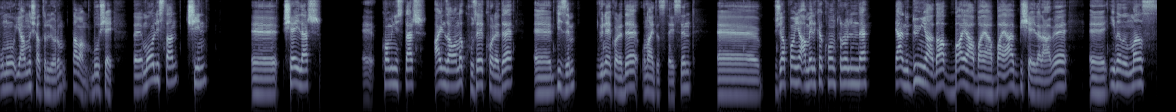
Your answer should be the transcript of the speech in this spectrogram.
bunu yanlış hatırlıyorum. Tamam bu şey. E, Moğolistan, Çin, e, şeyler, e, komünistler aynı zamanda Kuzey Kore'de e, bizim, Güney Kore'de United States'in, e, Japonya Amerika kontrolünde. Yani dünyada baya baya baya bir şeyler abi. E, inanılmaz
